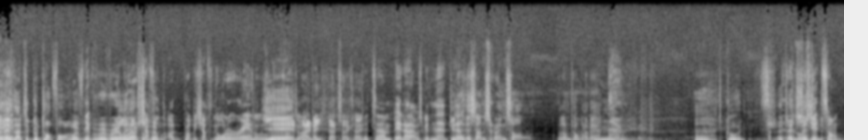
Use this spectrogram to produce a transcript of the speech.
Yeah. there's- that's a good top four. We've, Yep. we've really Might helped some shuffled- people. I'd probably shuffle the order around a little bit. if I Yeah, was doing it, maybe. That's okay. but um, yeah, no, that was good. And that, Do you know the sunscreen song that I'm talking about? No. Ah, it's good. It's, a it's just legit a, song.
